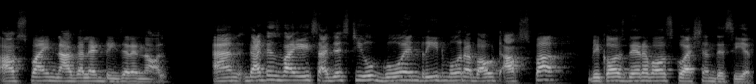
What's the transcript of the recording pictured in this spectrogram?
AFSPA in Nagaland region and all. And that is why I suggest you go and read more about AFSPA because there was question this year.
